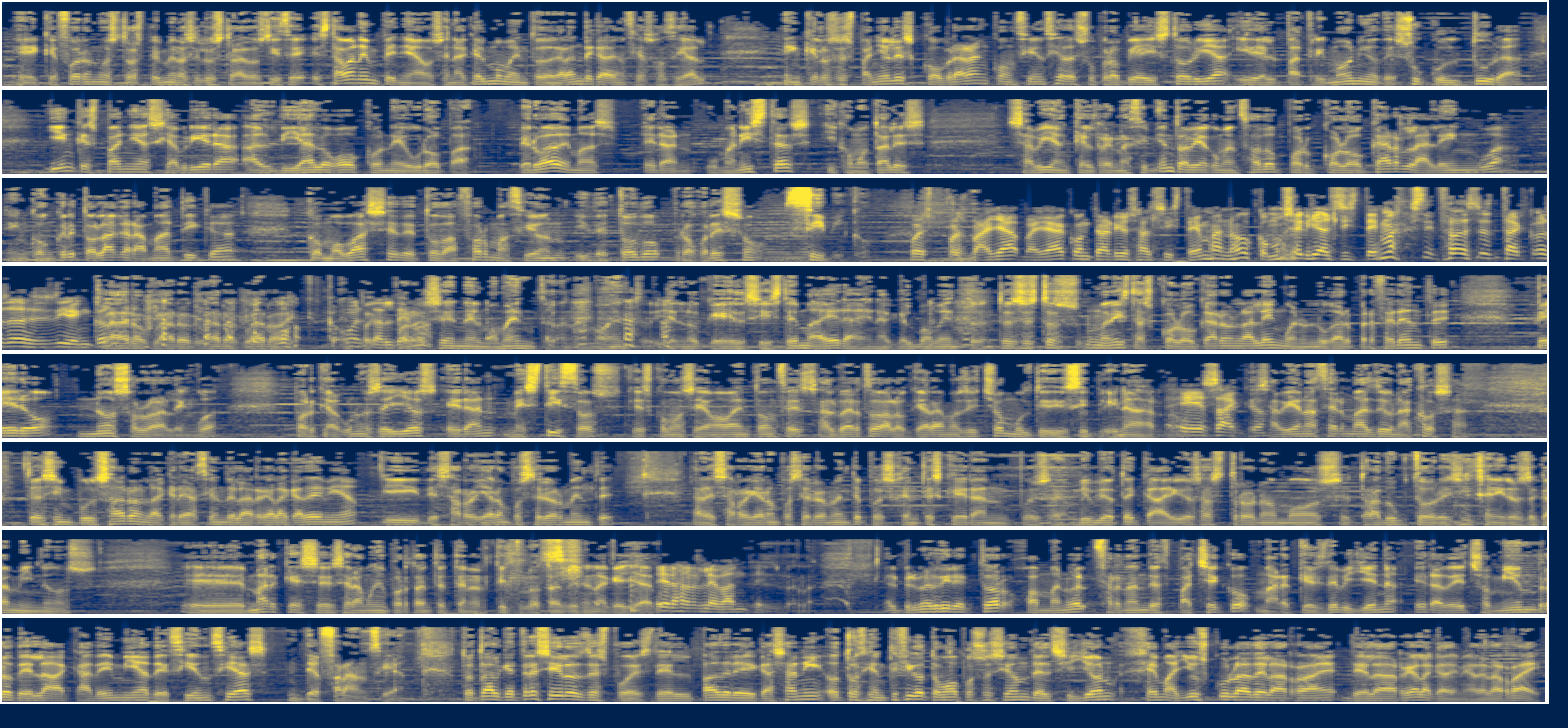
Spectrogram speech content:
eh, que fueron nuestros primeros ilustrados. Dice, estaban empeñados en aquel momento de gran decadencia social en que los españoles cobraran conciencia de su propia historia y del patrimonio de su cultura y en que España se abriera al diálogo con Europa. Pero además eran humanistas y como tales sabían que el Renacimiento había comenzado por colocar la lengua, en concreto la gramática, como base de toda formación y de todo progreso cívico. Pues, pues vaya, vaya contrarios al sistema, ¿no? ¿Cómo sería el sistema si todas estas cosas se en contra? Claro, claro, claro, claro. ¿Cómo, cómo está el tema? ponerse en el momento, en el momento, y en lo que el sistema era en aquel momento. Entonces estos humanistas colocaron la lengua en un lugar preferente, pero no solo la lengua, porque algunos de ellos eran mestizos, que es como se llamaba entonces, Alberto, a lo que ahora hemos dicho, multidisciplinar. ¿no? Exacto. Que sabían hacer más de una cosa. Entonces impulsaron la creación de la Real Academia y desarrollaron posteriormente, la desarrollaron posteriormente pues gentes que eran pues bibliotecarios, astrónomos, traductores, ingenieros de caminos, eh, marqueses, era muy importante tener título también en aquella época. Era relevante. El primer director, Juan Manuel Fernández Pacheco, marqués de Villena, era de hecho miembro de la Academia de Ciencias de Francia. Total, que tres siglos después del padre Casani, otro científico tomó posesión del sillón G mayúscula de la, RAE- de la Real Academia, de la RAE,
